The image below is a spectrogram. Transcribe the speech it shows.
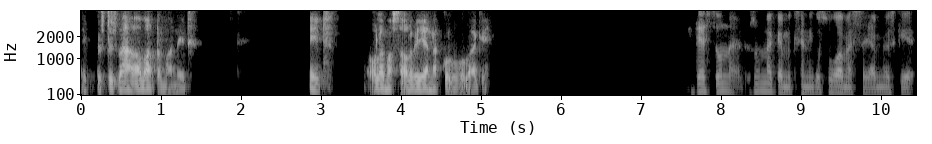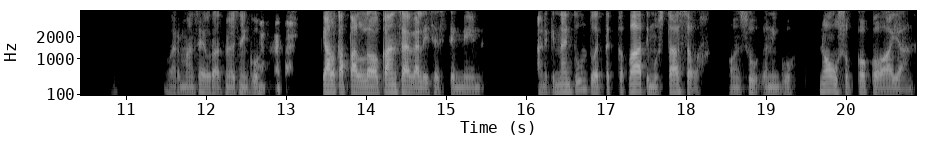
niin pystyisi vähän avartamaan niitä, niitä olemassa olevia ennakkoluulojakin. Miten sun, sun näkemyksen niin kuin Suomessa ja myöskin varmaan seuraat myös niin kuin jalkapalloa kansainvälisesti, niin ainakin näin tuntuu, että vaatimustaso on su, niin kuin noussut koko ajan.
